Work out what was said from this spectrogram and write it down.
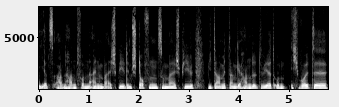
jetzt anhand von einem Beispiel, den Stoffen zum Beispiel, wie damit dann gehandelt wird. Und ich wollte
